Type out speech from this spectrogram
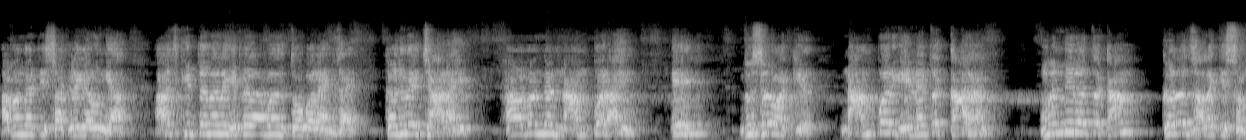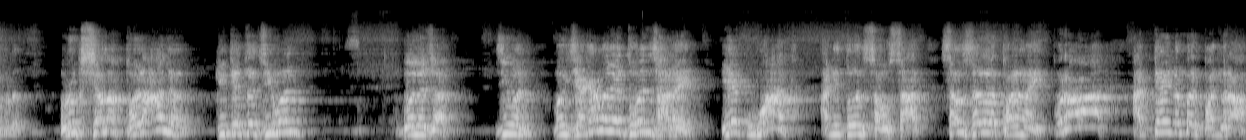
अभंगाची साखळी लावून घ्या. आज कीर्तनाला घेतलेला अभंग तो बरायचा आहे. कडवे चार आहे. हा अभंग नामपर आहे. एक दुसरं वाक्य नामपार घेण्याचं कारण. मंदिराचं काम कळत झालं की संपलं. वृक्षाला फळ आलं की त्याचं जीवन बोल जा जीवन. मग जगामध्ये दोन झाड आहेत. एक वाद आणि दोन संसार. संसाराला फळ नाही. पुरावा अध्याय नंबर पंधरा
